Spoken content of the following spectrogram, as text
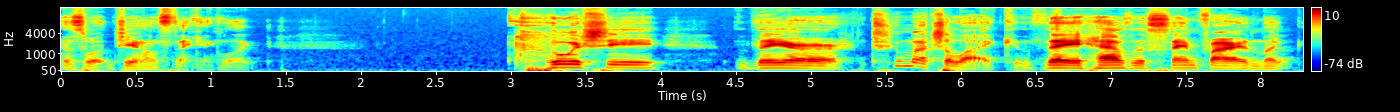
Is what Jihan's thinking. Like, who is she? They are too much alike. They have the same fire and like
